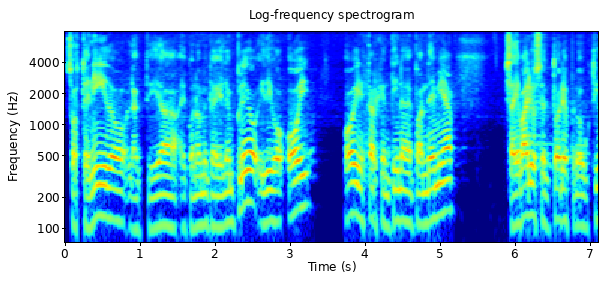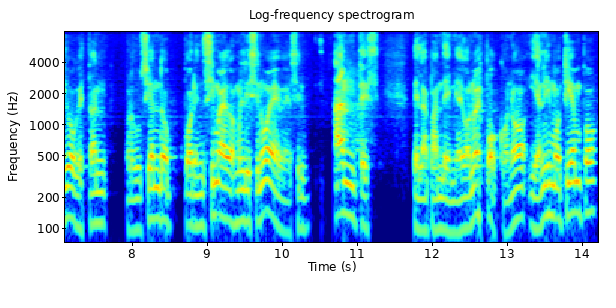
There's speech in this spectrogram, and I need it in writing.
sostenido la actividad económica y el empleo. Y digo, hoy Hoy en esta Argentina de pandemia ya hay varios sectores productivos que están produciendo por encima de 2019, es decir, antes de la pandemia. Digo, no es poco, ¿no? Y al mismo tiempo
